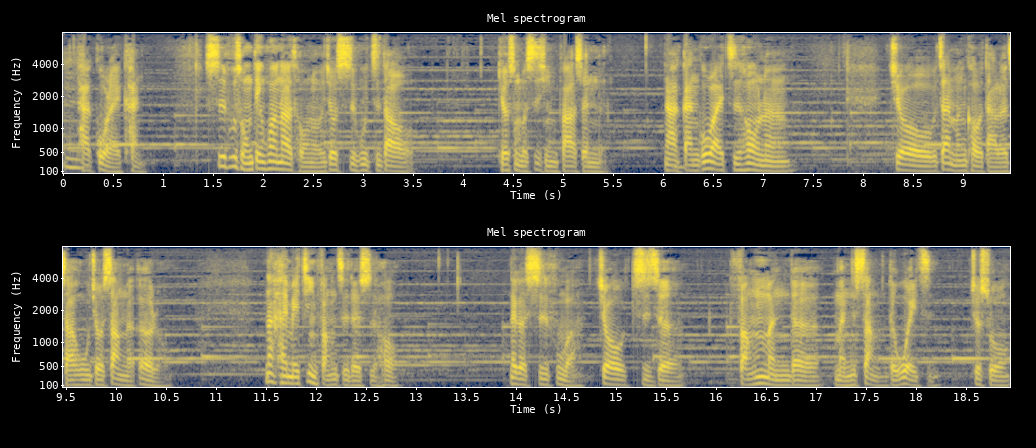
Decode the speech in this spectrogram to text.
嗯他过来看。师傅从电话那头呢，就似乎知道有什么事情发生了。那赶过来之后呢，就在门口打了招呼，就上了二楼。那还没进房子的时候，那个师傅啊，就指着房门的门上的位置，就说：“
